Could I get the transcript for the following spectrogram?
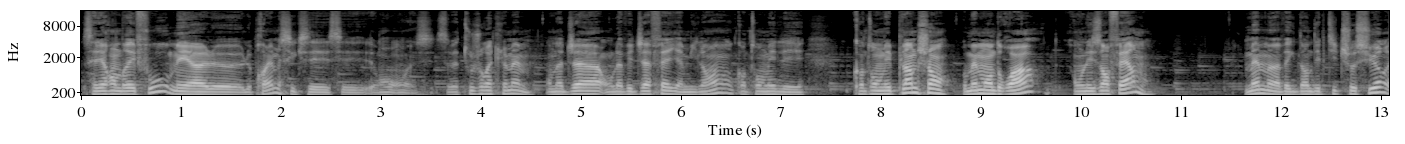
Ça les rendrait fous, mais euh, le, le problème c'est que c'est, ça va toujours être le même. On a déjà, on l'avait déjà fait il y a mille ans. Quand on met les, quand on met plein de gens au même endroit, on les enferme, même avec dans des petites chaussures.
